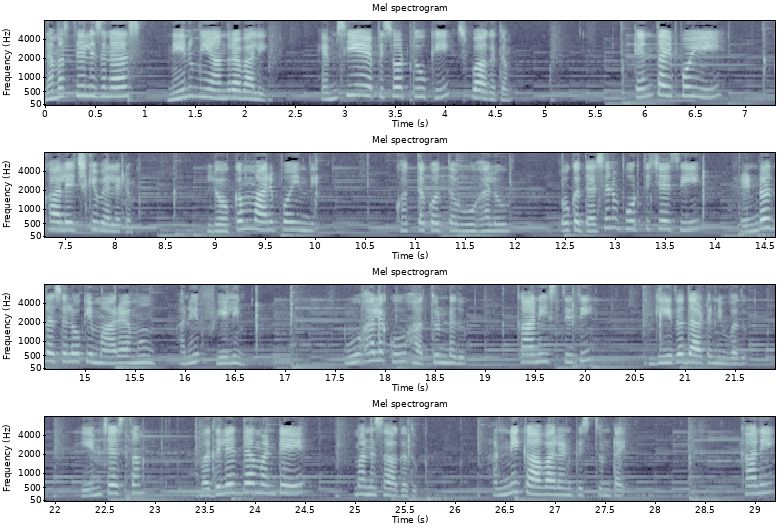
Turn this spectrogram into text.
నమస్తే లిజనర్స్ నేను మీ ఆంధ్రావాలి. ఎంసీఏ ఎపిసోడ్ టూకి స్వాగతం. టెన్త్ అయిపోయి కాలేజ్కి వెళ్ళటం. లోకం మారిపోయింది. కొత్త కొత్త ఊహలు ఒక దశను పూర్తి చేసి రెండో దశలోకి మారాము అనే ఫీలింగ్. ఊహలకు హద్దుండదు కానీ స్థితి గీత దాటనివ్వదు. ఏం చేస్తాం? వదిలేద్దామంటే మనసాగదు. అన్నీ కావాలనిపిస్తుంటాయి. కానీ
